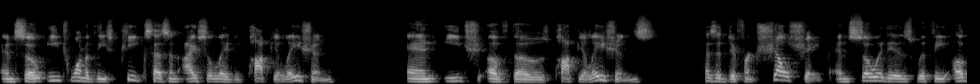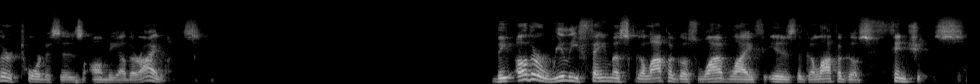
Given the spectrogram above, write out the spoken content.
And so each one of these peaks has an isolated population, and each of those populations has a different shell shape. And so it is with the other tortoises on the other islands. The other really famous Galapagos wildlife is the Galapagos finches,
